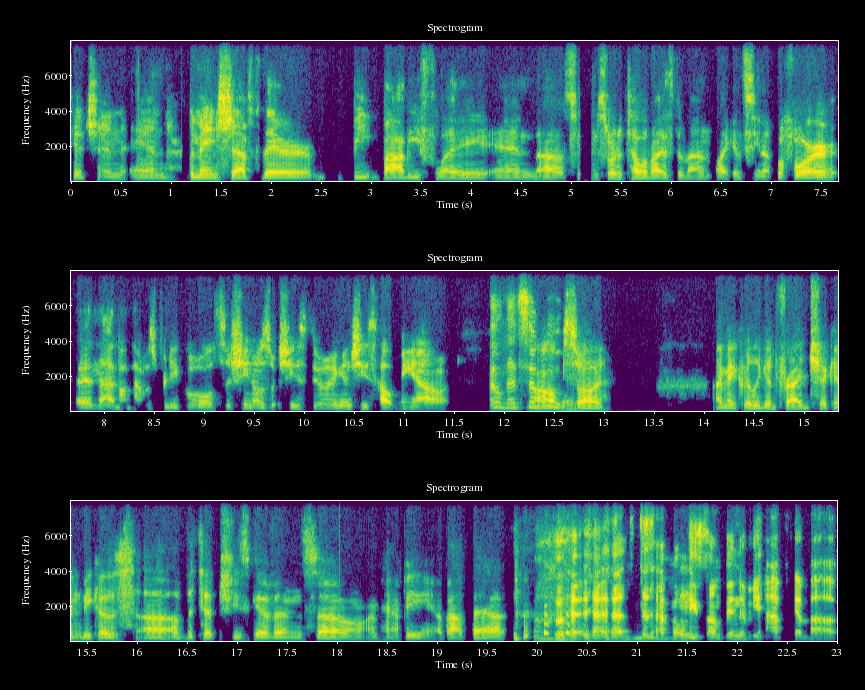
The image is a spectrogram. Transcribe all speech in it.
kitchen, and the main chef there beat Bobby Flay in uh, some sort of televised event. Like I've seen it before, and I thought that was pretty cool. So she knows what she's doing, and she's helped me out. Oh, that's so Um, cool. so I, make really good fried chicken because uh, of the tips she's given. So I'm happy about that. that, that's definitely something to be happy about.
